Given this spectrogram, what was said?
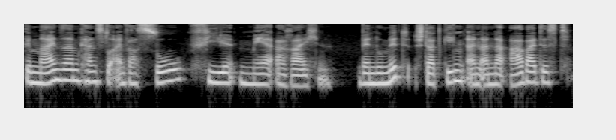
Gemeinsam kannst du einfach so viel mehr erreichen. Wenn du mit statt gegeneinander arbeitest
